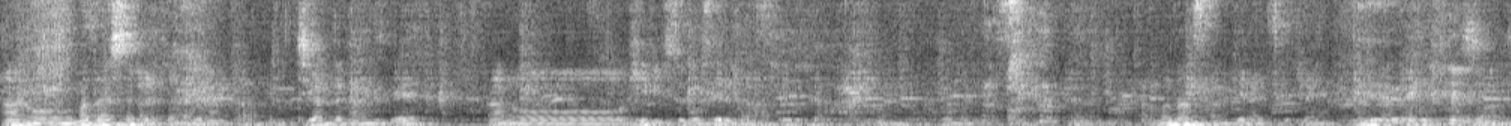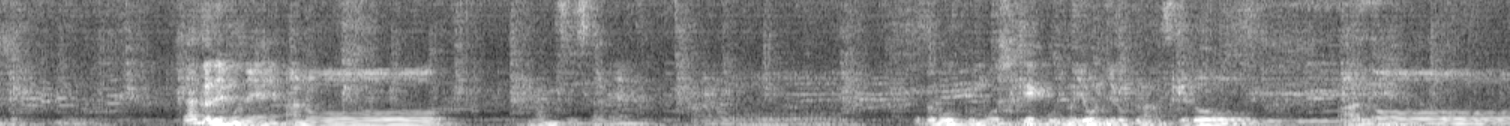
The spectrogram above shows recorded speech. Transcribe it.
あのまた明日からちょっとなんか違った感じであの日々過ごせるかなというか。うん。あんまダンス関係ないですけどね。いえそうなんですよ、うん。なんかでもねあのーなんつうんですかねあのっぱ僕も結構今46なんですけどあの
